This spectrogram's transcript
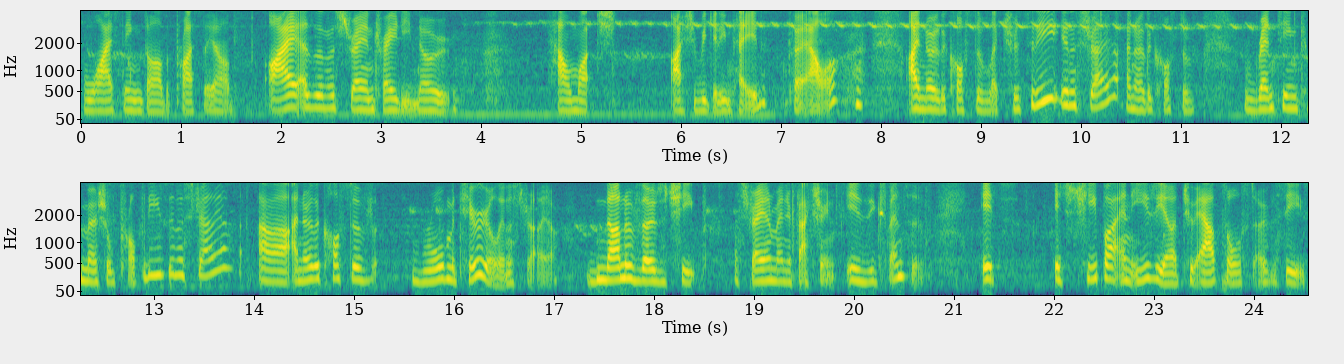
why things are the price they are. I, as an Australian tradie, know how much I should be getting paid per hour. I know the cost of electricity in Australia. I know the cost of renting commercial properties in Australia. Uh, I know the cost of raw material in Australia. None of those are cheap. Australian manufacturing is expensive. It's it's cheaper and easier to outsource to overseas,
